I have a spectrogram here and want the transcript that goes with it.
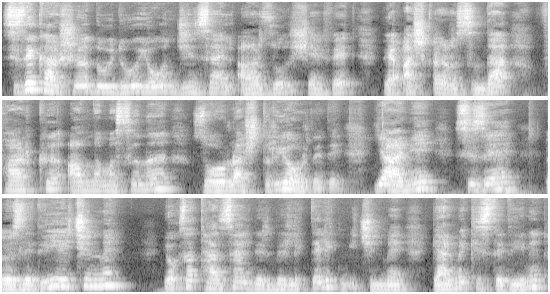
Size karşı duyduğu yoğun cinsel arzu, şehvet ve aşk arasında farkı anlamasını zorlaştırıyor dedi. Yani size özlediği için mi yoksa tensel bir birliktelik mi için mi gelmek istediğinin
